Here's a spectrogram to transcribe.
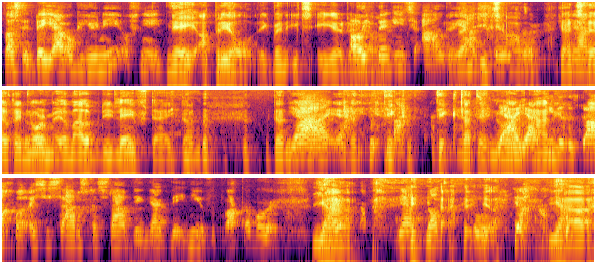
Was het bij jou ook juni of niet? Nee, april. Ik ben iets eerder. Oh, je dan. bent iets ouder. Ik ben ja, iets ouder. Ja, het scheelt enorm, helemaal op die leeftijd. Dan, dan, Ja, ja, dan tikt, tikt dat enorm Ja, ja, aan. iedere dag. Want als je s'avonds gaat slapen, denk je, ja, ik weet niet of ik wakker word. Ja, Ja, dat gevoel. ja. Ja. ja,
